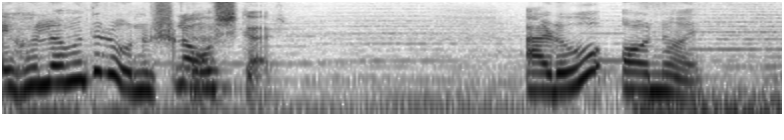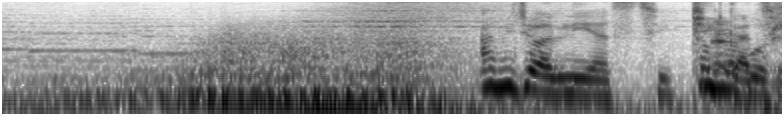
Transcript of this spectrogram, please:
এ হলো আমাদের অনুষ্কা নমস্কার। আর অনয়। আমি জল নিয়ে আসছি ঠিক আছে।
